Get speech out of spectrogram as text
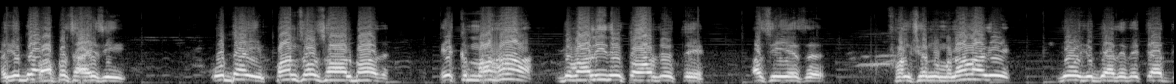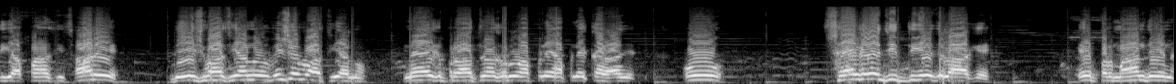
ਅਯੁੱਧਿਆ ਵਾਪਸ ਆਏ ਸੀ ਉਦਾਂ ਹੀ 500 ਸਾਲ ਬਾਅਦ ਇੱਕ ਮਹਾ ਦੀਵਾਲੀ ਦੇ ਤੌਰ ਦੇ ਉੱਤੇ ਅਸੀਂ ਇਸ ਫੰਕਸ਼ਨ ਨੂੰ ਮਨਾਵਾਂਗੇ, ਜੋ ਅਯੁੱਧਿਆ ਦੇ ਵਿੱਚ ਆਦੀ ਆਪਾਂ ਅਸੀਂ ਸਾਰੇ ਦੇਸ਼ ਵਾਸੀਆਂ ਨੂੰ ਵਿਸ਼ਵ ਵਾਸੀਆਂ ਨੂੰ, ਮੈਂ ਇੱਕ ਪ੍ਰਾਰਥਨਾ ਕਰੂੰ ਆਪਣੇ ਆਪਣੇ ਘਰਾਂ 'ਚ, ਉਹ ਸੈਂਕੜੇ ਜੀ ਜਲਾ ਕੇ ਇਹ ਪ੍ਰਮਾਣ ਦੇਣ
